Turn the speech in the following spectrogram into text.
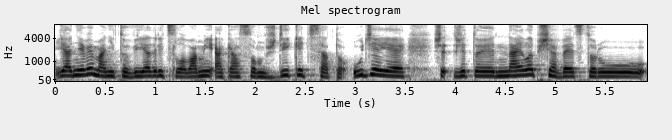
ja neviem ani to vyjadriť slovami, aká som vždy, keď sa to udeje, že, že to je najlepšia vec, ktorú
